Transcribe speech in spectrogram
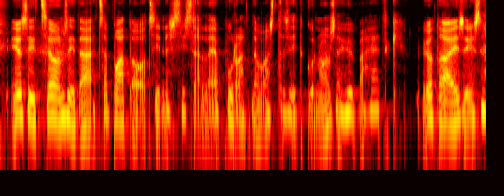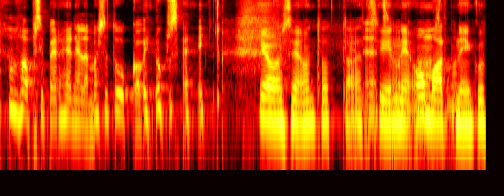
Ja sitten se on sitä, että sä patoot sinne sisälle ja purat ne vasta sitten, kun on se hyvä hetki. Jota ei siis lapsiperheen elämässä tuu kovin usein. Joo, se on totta, että Et siinä ne omat niinku,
